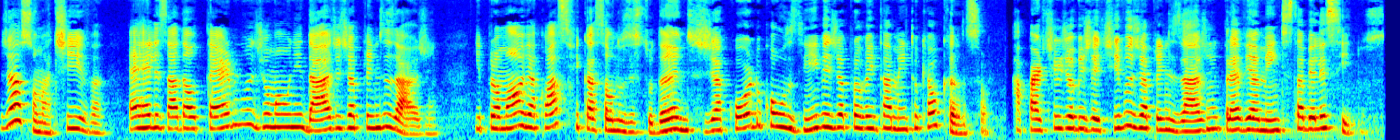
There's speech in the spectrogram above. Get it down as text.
Já a somativa é realizada ao término de uma unidade de aprendizagem e promove a classificação dos estudantes de acordo com os níveis de aproveitamento que alcançam, a partir de objetivos de aprendizagem previamente estabelecidos.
